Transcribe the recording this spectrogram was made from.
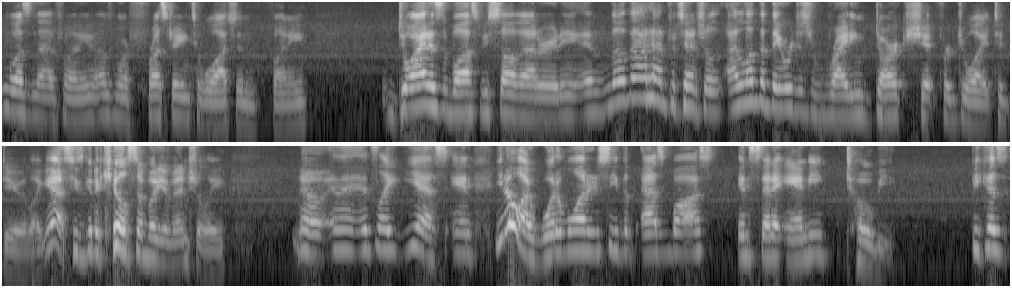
wasn't that funny. That was more frustrating to watch than funny. Dwight as the boss, we saw that already, and though that had potential, I love that they were just writing dark shit for Dwight to do. Like, yes, he's gonna kill somebody eventually. No, and it's like yes, and you know I would have wanted to see the as boss instead of Andy, Toby because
